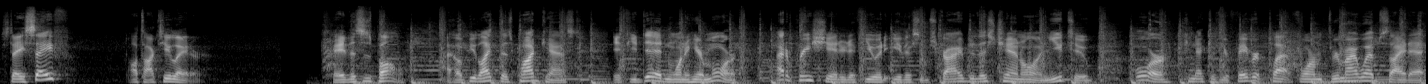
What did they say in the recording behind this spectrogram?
stay safe. I'll talk to you later. Hey, this is Paul. I hope you liked this podcast. If you did and want to hear more, I'd appreciate it if you would either subscribe to this channel on YouTube or connect with your favorite platform through my website at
